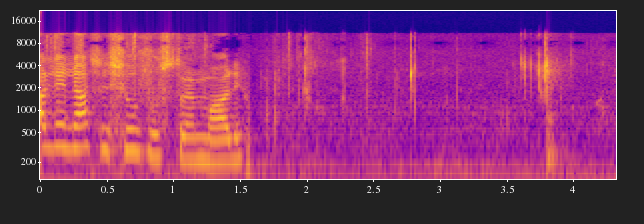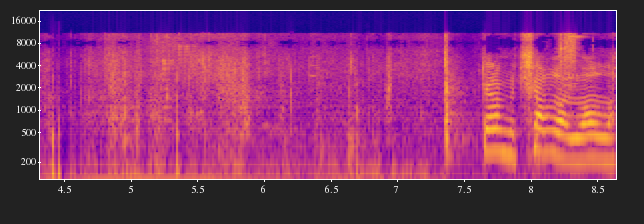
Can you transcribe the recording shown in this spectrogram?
بخلي الناس يشوفوا stream مالي ترى متشغل والله.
